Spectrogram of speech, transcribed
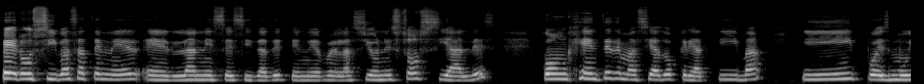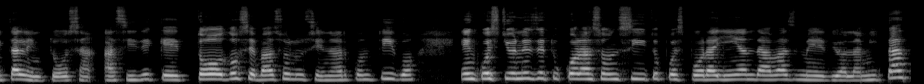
pero sí vas a tener eh, la necesidad de tener relaciones sociales con gente demasiado creativa y pues muy talentosa. Así de que todo se va a solucionar contigo. En cuestiones de tu corazoncito pues por ahí andabas medio a la mitad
